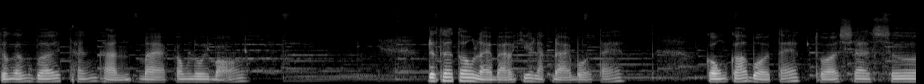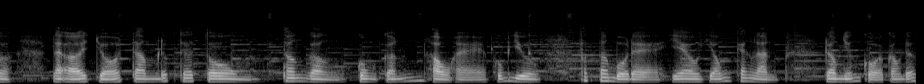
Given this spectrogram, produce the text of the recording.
tương ứng với thắng hạnh mà không lui bỏ. Đức Thế Tôn lại bảo chia Lạc Đại Bồ Tát, cũng có Bồ Tát thuở xa xưa đã ở chỗ trăm Đức Thế Tôn, thân gần, cung kính, hầu hạ, cúng dường, phát tâm Bồ Đề, gieo giống căn lành trong những cội công đức.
